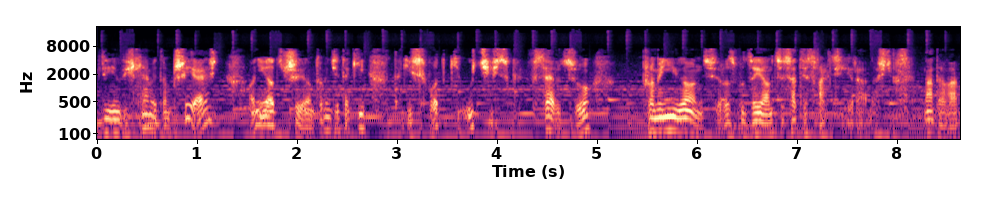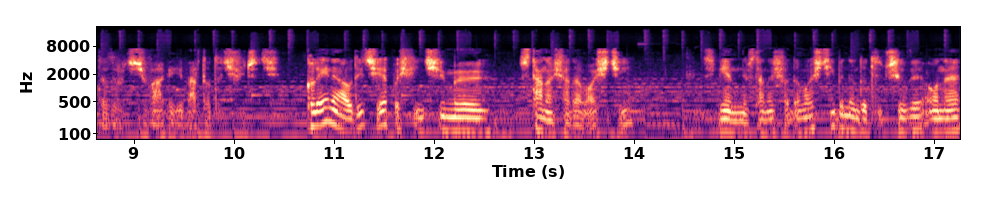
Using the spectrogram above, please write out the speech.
gdy im wyślemy tą przyjaźń, oni odczują. To będzie taki, taki słodki ucisk w sercu, promieniujący, rozbudzający satysfakcję i radość. Na to warto zwrócić uwagę i warto to ćwiczyć. Kolejne audycje poświęcimy stanom świadomości, zmiennym stanu świadomości będą dotyczyły one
